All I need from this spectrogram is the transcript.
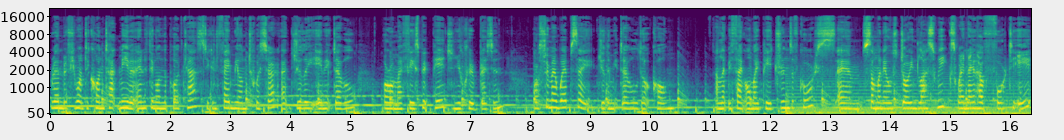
Remember, if you want to contact me about anything on the podcast, you can find me on Twitter at Julie A. McDowell or on my Facebook page, Nuclear Britain, or through my website, juliemcdowell.com. And let me thank all my patrons, of course. Um, someone else joined last week, so I now have 48.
